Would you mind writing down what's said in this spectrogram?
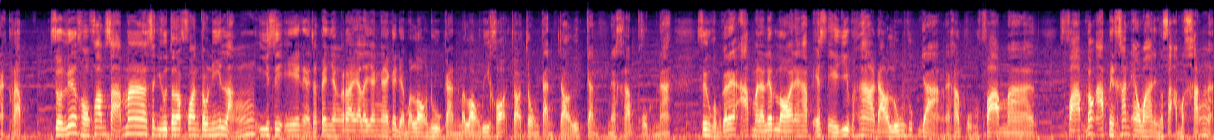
นะครับส่วนเรื่องของความสามารถสกิลตัวละครตัวนี้หลัง ECA เนี่ยจะเป็นอย่างไรอะไรยังไงก็เดี๋ยวมาลองดูกัน มาลองวิเคราะห์เจาะจงกันเจาะลึกกันนะครับผมนะ ซึ่งผมก็ได้อัพมาแล้วเรียบร้อยนะครับ SA 25 ดาวลุ้งทุกอย่างนะครับ ผมฟาร์มมาฟาร์มต้องอัพเป็นขั้น LR ถึง 3 ครั้งอะ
